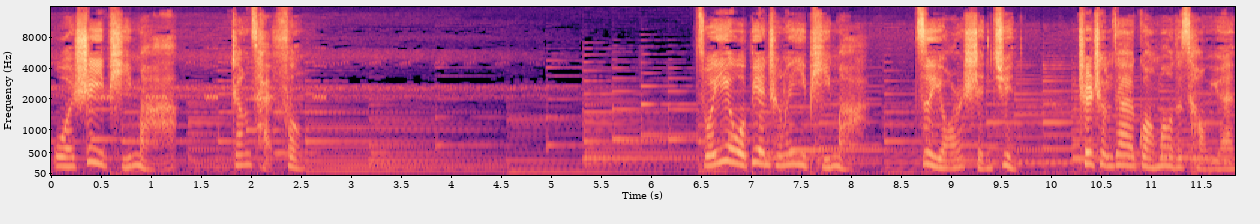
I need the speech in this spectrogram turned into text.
我是一匹马，张彩凤。昨夜我变成了一匹马，自由而神俊，驰骋在广袤的草原，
